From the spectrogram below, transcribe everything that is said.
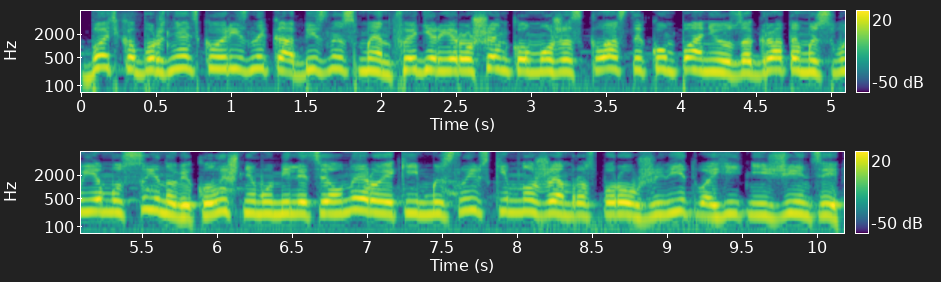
Батько борзнянського різника, бізнесмен Федір Ярошенко може скласти компанію за ґратами своєму синові, колишньому міліціонеру, який мисливським ножем розпоров живіт вагітній жінці.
